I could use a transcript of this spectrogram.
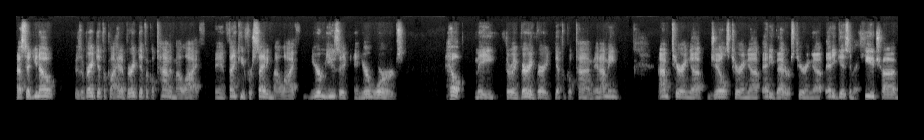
I said, you know, it was a very difficult, I had a very difficult time in my life. And thank you for saving my life. Your music and your words helped me through a very, very difficult time. And I mean, I'm tearing up. Jill's tearing up. Eddie Vedder's tearing up. Eddie gives him a huge hug.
